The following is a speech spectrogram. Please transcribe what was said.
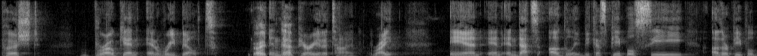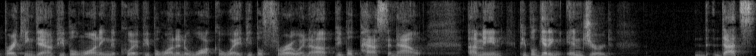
pushed, broken, and rebuilt right in that yeah. period of time, right? And and and that's ugly because people see other people breaking down, people wanting to quit, people wanting to walk away, people throwing up, people passing out. I mean, people getting injured. That's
